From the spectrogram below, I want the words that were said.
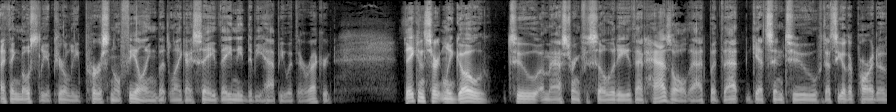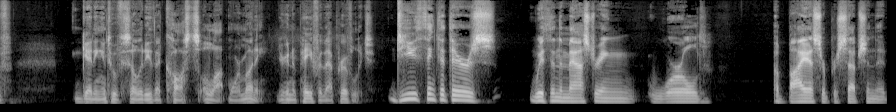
i think mostly a purely personal feeling but like i say they need to be happy with their record they can certainly go to a mastering facility that has all that but that gets into that's the other part of getting into a facility that costs a lot more money. You're going to pay for that privilege. Do you think that there's within the mastering world a bias or perception that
